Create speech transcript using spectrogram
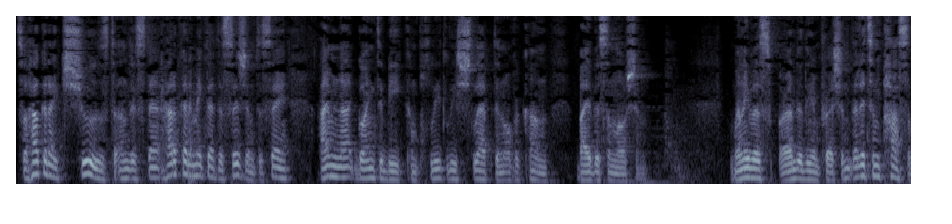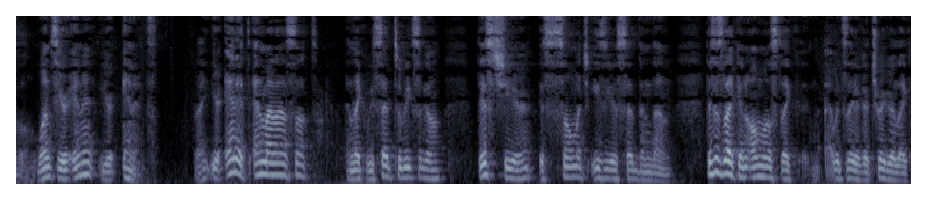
So how could I choose to understand, how could I make that decision to say, I'm not going to be completely schlepped and overcome by this emotion? Many of us are under the impression that it's impossible. Once you're in it, you're in it. Right? You're in it. En malasot. And like we said two weeks ago, this shiur is so much easier said than done. This is like an almost like, I would say like a trigger, like,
